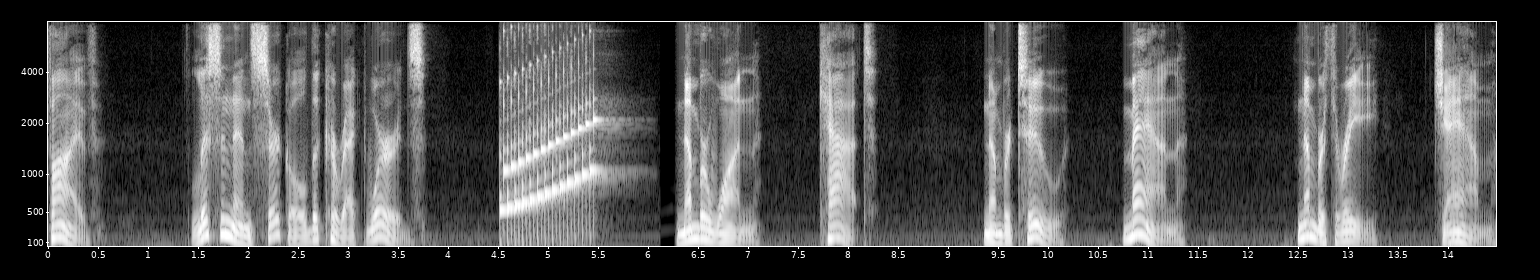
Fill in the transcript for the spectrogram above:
5. Listen and circle the correct words. Number 1. Cat. Number 2. Man. Number 3. Jam.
